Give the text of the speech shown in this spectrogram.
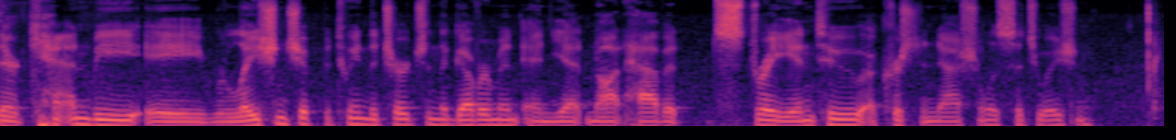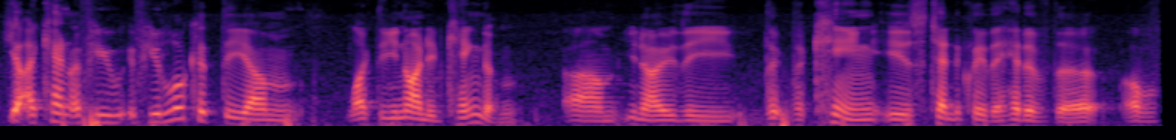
there can be a relationship between the church and the government and yet not have it stray into a Christian nationalist situation? Yeah, I can. If you if you look at the um, like the United Kingdom, um, you know the, the the king is technically the head of the of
